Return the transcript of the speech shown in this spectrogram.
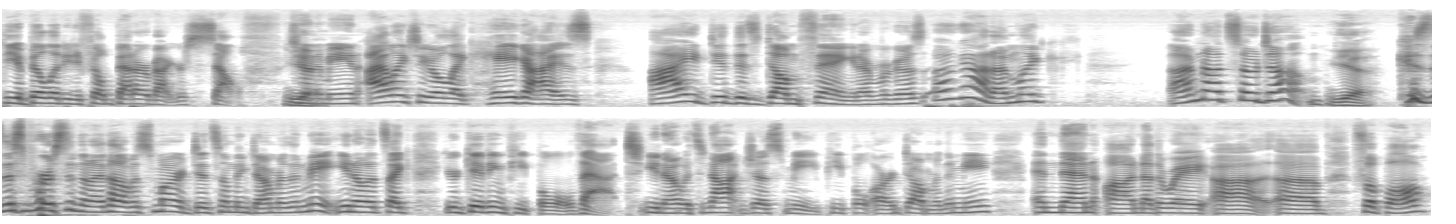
the ability to feel better about yourself. Do you know what I mean? I like to go like, hey guys, I did this dumb thing, and everyone goes, oh god, I'm like, I'm not so dumb Yeah. because this person that I thought was smart did something dumber than me. You know, it's like you're giving people that. You know, it's not just me. People are dumber than me. And then uh, another way, uh, uh, football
